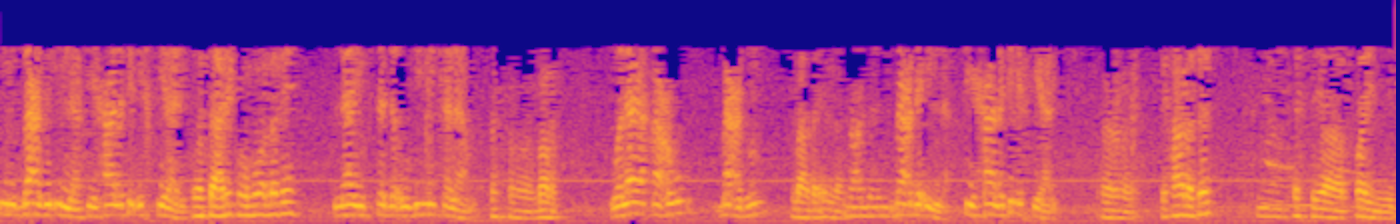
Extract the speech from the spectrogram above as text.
بعد إلا في حالة الاختيار. وتعريفه هو الذي لا يبتدأ به الكلام. بارك. ولا يقع بعد بعد إلا. بعد إلا. في حالة الاختيار. في حالة اختيار طيب.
